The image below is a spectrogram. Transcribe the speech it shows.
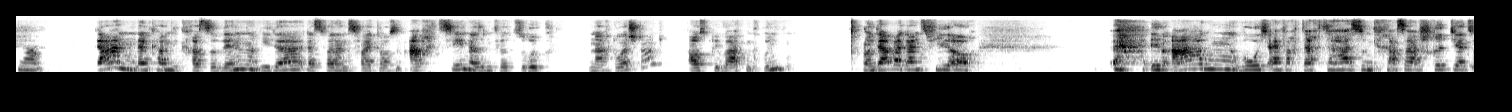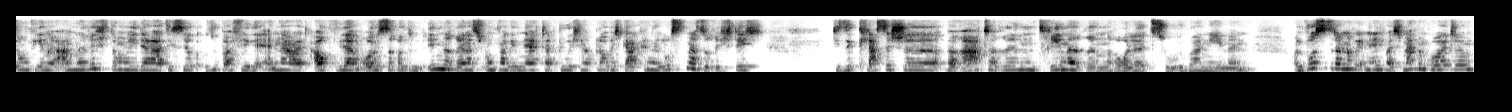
Ja. Dann, dann kam die krasse Wende wieder. Das war dann 2018. Da sind wir zurück nach Deutschland aus privaten Gründen. Und da war ganz viel auch im Argen, wo ich einfach dachte, ah, so ein krasser Schritt jetzt irgendwie in eine andere Richtung wieder, hat sich super viel geändert, auch wieder im Äußeren und Inneren, dass ich irgendwann gemerkt habe, du, ich habe, glaube ich, gar keine Lust mehr so richtig, diese klassische Beraterin, Trainerin-Rolle zu übernehmen. Und wusste dann noch nicht, was ich machen wollte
